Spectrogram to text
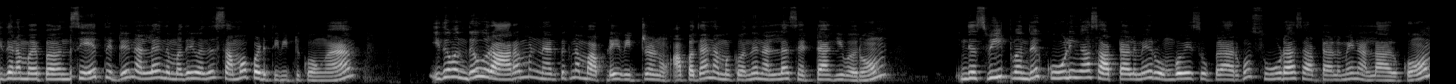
இதை நம்ம இப்போ வந்து சேர்த்துட்டு நல்லா இந்த மாதிரி வந்து சமப்படுத்தி விட்டுக்கோங்க. இதை வந்து ஒரு அரை மணி நேரத்துக்கு நம்ம அப்படியே விட்டுறணும். அப்போ தான் நமக்கு வந்து நல்லா செட் ஆகி வரும். இந்த ஸ்வீட் வந்து கூலிங்காக சாப்பிட்டாலுமே ரொம்பவே சூப்பராக இருக்கும். சூடாக சாப்பிட்டாலுமே நல்லாயிருக்கும்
